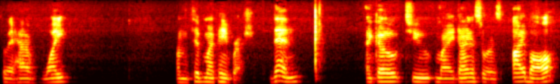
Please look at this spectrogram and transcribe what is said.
So they have white on the tip of my paintbrush. Then I go to my dinosaur's eyeball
